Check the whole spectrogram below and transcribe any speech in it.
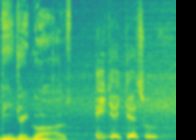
DJ Gauze. DJ Jesus.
